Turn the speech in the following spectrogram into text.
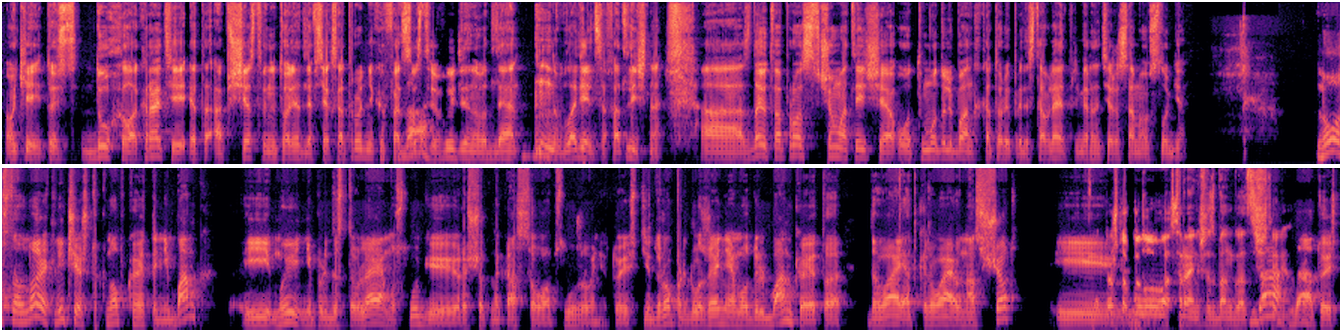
Окей, то есть дух холократии – это общественный туалет для всех сотрудников и отсутствие да. выделенного для владельцев. Отлично. А, задают вопрос, в чем отличие от модуль банка, который предоставляет примерно те же самые услуги? Ну, основное отличие, что кнопка – это не банк, и мы не предоставляем услуги расчетно-кассового обслуживания. То есть ядро предложения модуль банка – это «давай, открывай у нас счет», и... То, что было у вас раньше с Банк24. Да, да, то есть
